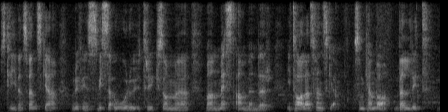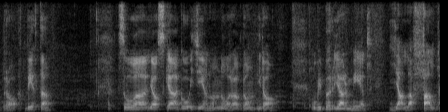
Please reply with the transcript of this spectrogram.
skriven svenska och det finns vissa ord och uttryck som eh, man mest använder i talad svenska som kan vara väldigt bra att veta. Så eh, jag ska gå igenom några av dem idag och vi börjar med i alla fall.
